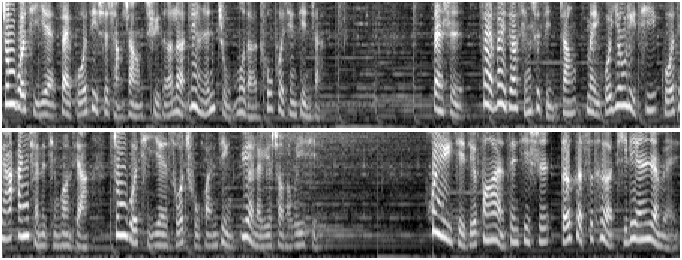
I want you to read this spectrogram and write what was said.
中国企业在国际市场上取得了令人瞩目的突破性进展，但是在外交形势紧张、美国忧虑其国家安全的情况下，中国企业所处环境越来越受到威胁。会议解决方案分析师德克斯特·提利恩认为，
